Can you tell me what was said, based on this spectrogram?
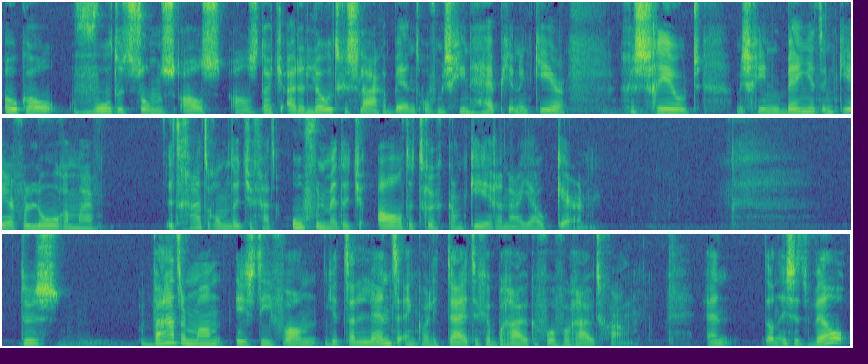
ook al voelt het soms als, als dat je uit het lood geslagen bent, of misschien heb je een keer geschreeuwd, misschien ben je het een keer verloren, maar het gaat erom dat je gaat oefenen met dat je altijd terug kan keren naar jouw kern. Dus waterman is die van je talenten en kwaliteiten gebruiken voor vooruitgang. En dan is het wel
